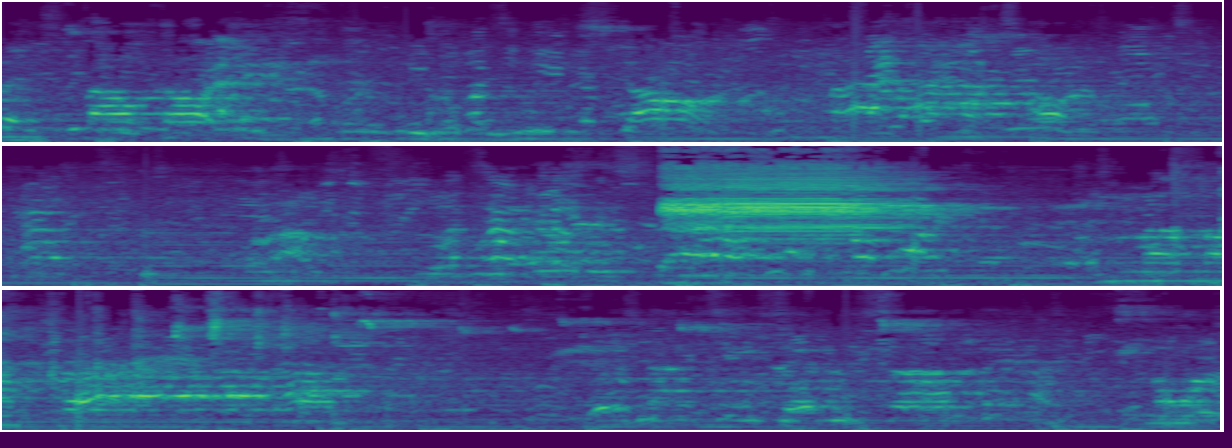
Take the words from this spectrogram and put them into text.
Baseball card, my right arm. What's up, Bill? And mama cried. There's 1970 something in the world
